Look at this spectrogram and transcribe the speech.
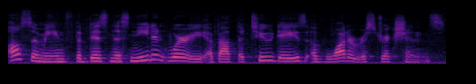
also means the business needn't worry about the two days of water restrictions.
